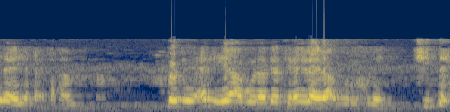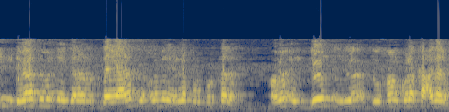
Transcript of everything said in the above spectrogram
ilaahay taqaano cer abuur haddaad tira ilaahay baa abuuray kuley. Shiddo iyo dhibaata markay galaan dayaalad iyo waxlamid ay la burburtana ama ay doon ay la duufaan kula kacdana.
